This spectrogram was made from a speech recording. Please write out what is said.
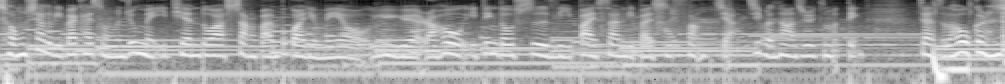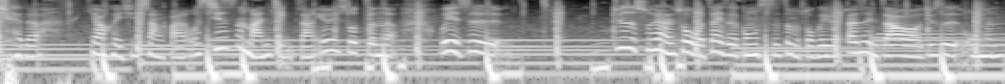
从下个礼拜开始，我们就每一天都要上班，不管有没有预约，然后一定都是礼拜三、礼拜四放假，基本上就是这么定，这样子。然后我个人觉得要回去上班，我其实是蛮紧张，因为说真的，我也是，就是虽然说我在这个公司这么多个月，但是你知道，就是我们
